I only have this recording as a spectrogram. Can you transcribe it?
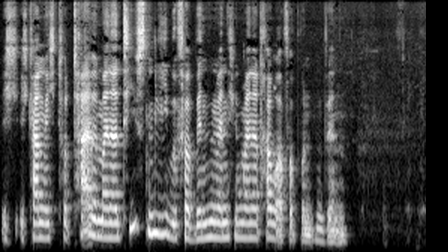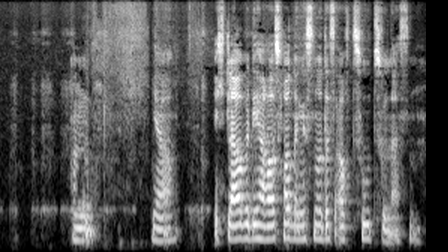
ich, ich kann mich total mit meiner tiefsten Liebe verbinden, wenn ich mit meiner Trauer verbunden bin. Und ja, ich glaube, die Herausforderung ist nur, das auch zuzulassen.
